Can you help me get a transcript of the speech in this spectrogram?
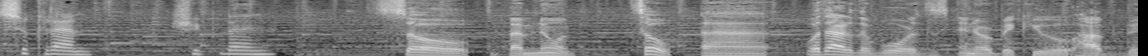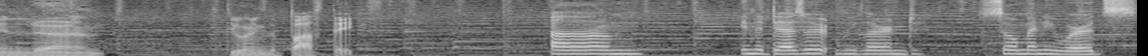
شكرا. Shukran. So, Mamnoon. So, uh, what are the words in Arabic you have been learned during the past days? Um, in the desert, we learned so many words.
